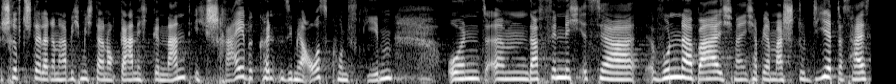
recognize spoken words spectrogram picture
Schriftstellerin habe ich mich da noch gar nicht genannt. Ich schreibe, könnten Sie mir Auskunft geben? Und ähm, da finde ich ist ja wunderbar. Ich meine, ich habe ja mal studiert. Das heißt,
